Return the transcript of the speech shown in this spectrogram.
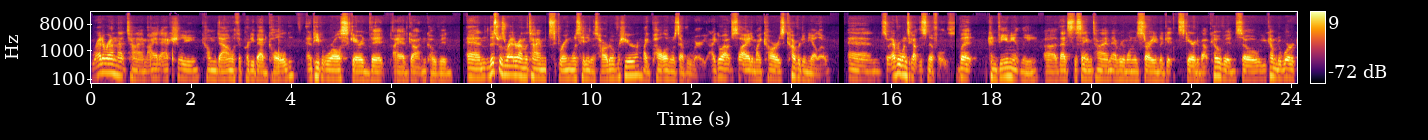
right around that time, I had actually come down with a pretty bad cold, and people were all scared that I had gotten COVID. And this was right around the time spring was hitting us hard over here. Like pollen was everywhere. I go outside and my car is covered in yellow. And so everyone's got the sniffles. But conveniently, uh, that's the same time everyone was starting to get scared about COVID. So you come to work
